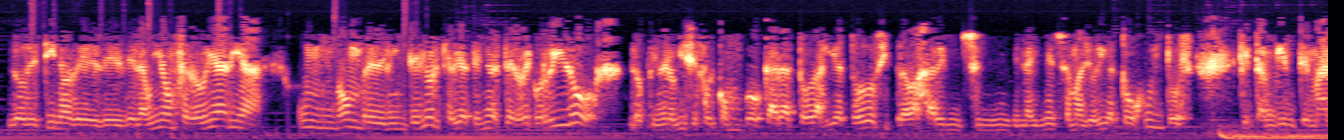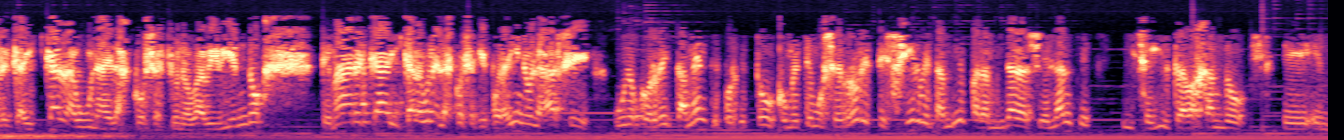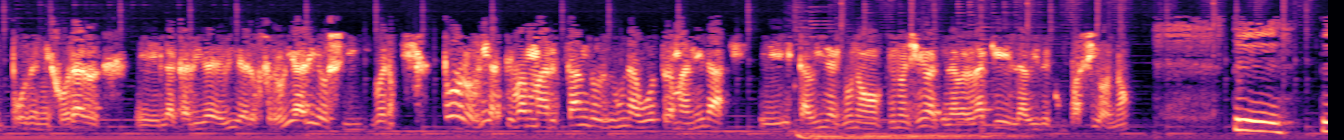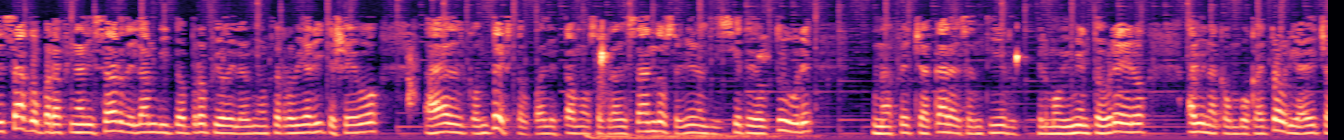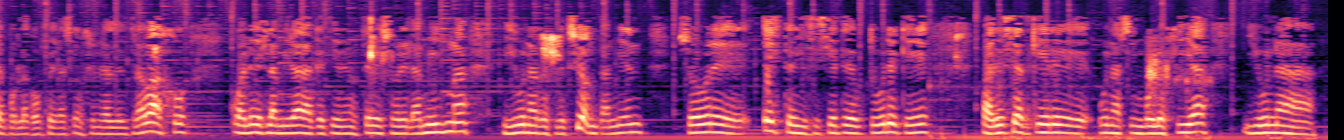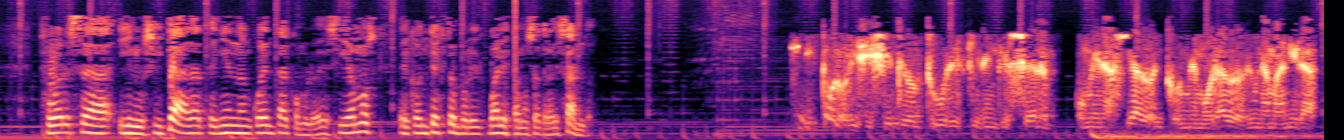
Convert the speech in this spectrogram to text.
los destinos de la Unión Ferroviaria, un hombre del interior que había tenido este recorrido, lo primero que hice fue convocar a todas y a todos y trabajar en, en, la inmensa mayoría todos juntos, que también te marca. Y cada una de las cosas que uno va viviendo te marca y cada una de las cosas que por ahí no las hace uno correctamente, porque todos cometemos errores, te sirve también para mirar hacia adelante y seguir trabajando eh, en poder mejorar eh, la calidad de vida de los ferroviarios y bueno todos los días te van marcando de una u otra manera eh, esta vida que uno que uno lleva que la verdad que la vive con pasión no te, te saco para finalizar del ámbito propio de la Unión Ferroviaria y te llevo al contexto cual estamos atravesando. Se viene el 17 de octubre una fecha cara al sentir el movimiento obrero hay una convocatoria hecha por la Confederación General del Trabajo, cuál es la mirada que tienen ustedes sobre la misma y una reflexión también sobre este 17 de octubre que parece adquiere una simbología y una fuerza inusitada teniendo en cuenta, como lo decíamos, el contexto por el cual estamos atravesando. Sí, todos los 17 de octubre tienen que ser homenajeados y conmemorados de una manera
